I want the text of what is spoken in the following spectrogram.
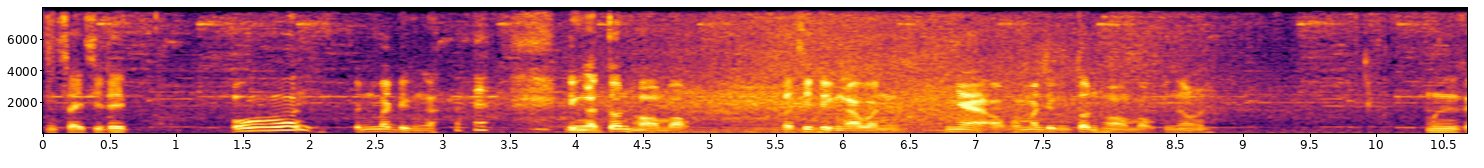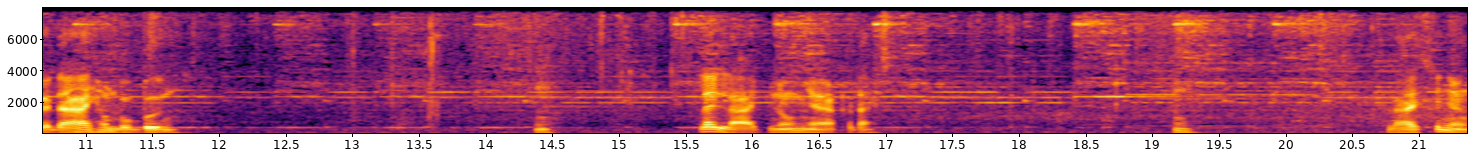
มันใส่สิได้ โอ้ย เป็นมาดึงอะดึงเอาต้นหอมออกก็สิดึงเอาวันหญ้าออกเพราะมาดึงต้นหอมออกพี่น้องมือก็ได้ห้องบ่เบิ่งไล่หลายพี่น้องหญ้าก็ได้หลายขึ้นอย่าง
